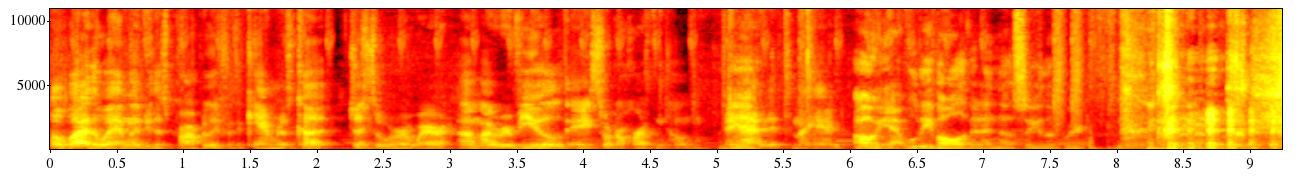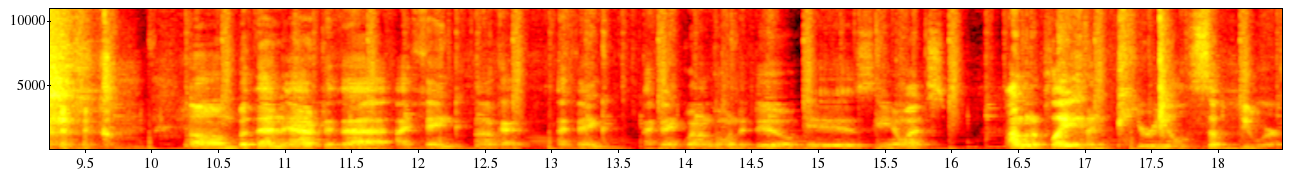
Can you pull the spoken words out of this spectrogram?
Oh, by the way, I'm gonna do this properly for the camera's cut, just so we're aware. Um, I revealed a sword of hearth and home and Yeah. added it to my hand. Oh yeah, we'll leave all of it in though, so you look weird. Um, but then after that, I think okay, I think I think what I'm going to do is, you know what? I'm gonna play an Imperial Subduer.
